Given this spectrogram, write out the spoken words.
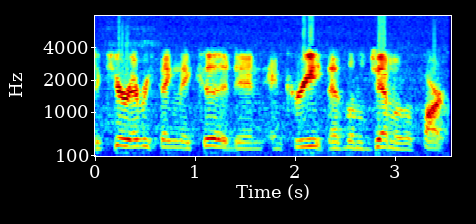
secure everything they could and, and create that little gem of a park.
